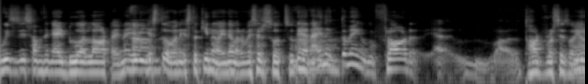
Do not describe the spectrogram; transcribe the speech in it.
which is something I do a lot होइन? यदि यस्तो हो भने यस्तो किन होइन भनेर यसरी सोध्छु क्या। होइन एकदमै फ्लड थट प्रोसेस हो यो।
